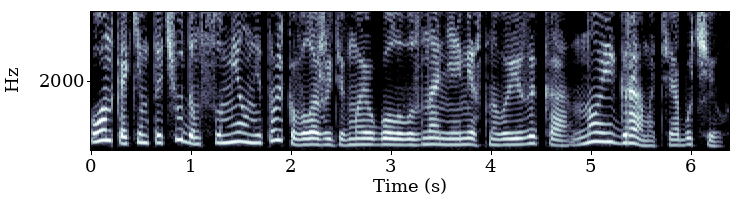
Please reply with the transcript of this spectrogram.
он каким-то чудом сумел не только вложить в мою голову знания местного языка, но и грамоте обучил.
